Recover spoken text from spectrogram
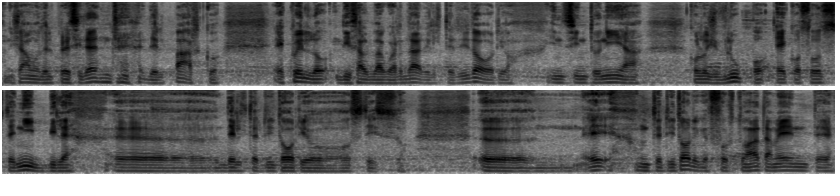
diciamo, del Presidente del Parco è quello di salvaguardare il territorio in sintonia con lo sviluppo ecosostenibile eh, del territorio stesso. Eh, è un territorio che fortunatamente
